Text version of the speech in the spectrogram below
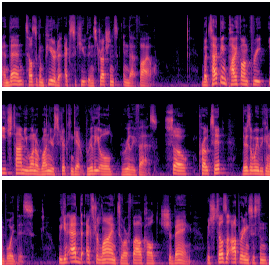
and then tells the computer to execute the instructions in that file. But typing Python 3 each time you want to run your script can get really old really fast. So, pro tip, there's a way we can avoid this. We can add the extra line to our file called shebang, which tells the operating system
